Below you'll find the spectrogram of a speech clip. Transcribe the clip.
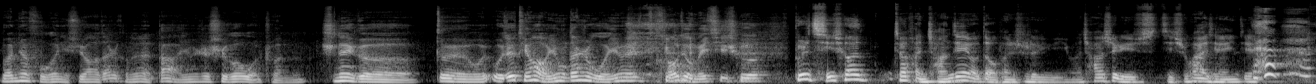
完全符合你需要，但是可能有点大，因为是适合我穿的，是那个。对我，我觉得挺好用，但是我因为好久没骑车，不是骑车就很常见有斗篷式的雨衣吗？超市里几十块钱一件，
